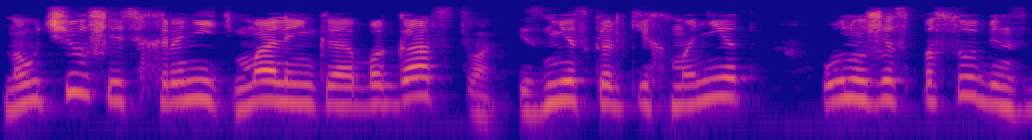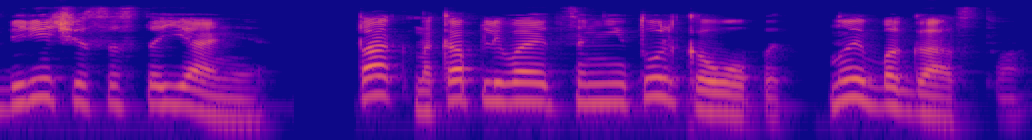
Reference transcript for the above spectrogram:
Научившись хранить маленькое богатство из нескольких монет, он уже способен сберечь и состояние. Так накапливается не только опыт, но и богатство.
